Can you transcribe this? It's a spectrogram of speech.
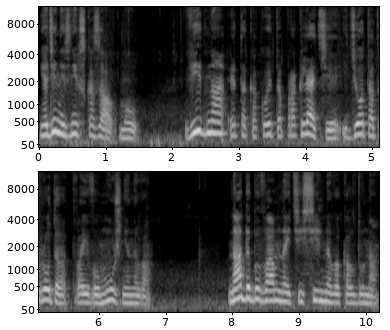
И один из них сказал, мол, видно, это какое-то проклятие идет от рода твоего мужниного. Надо бы вам найти сильного колдуна.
